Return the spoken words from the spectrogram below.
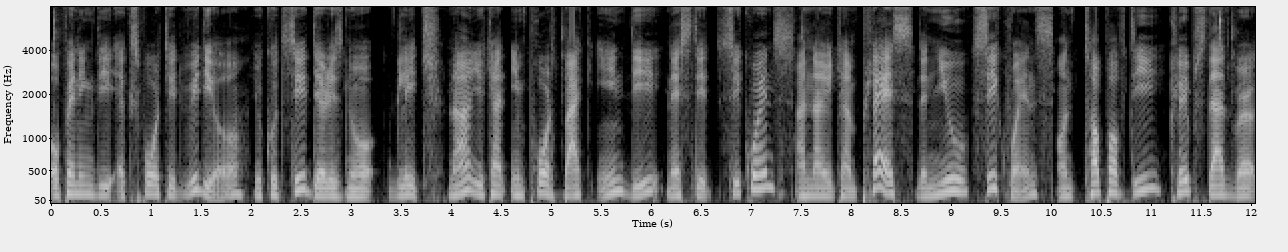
opening the exported video, you could see there is no glitch. Now you can import back in the nested sequence and now you can place the new sequence on top of the clips that were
